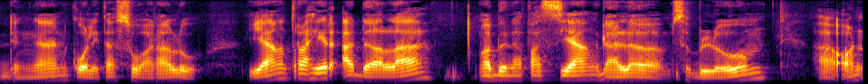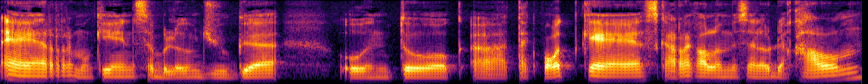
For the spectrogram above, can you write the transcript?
dengan kualitas suara lu. Yang terakhir adalah ngambil nafas yang dalam sebelum uh, on air, mungkin sebelum juga untuk uh, tag podcast. Karena kalau misalnya udah calm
